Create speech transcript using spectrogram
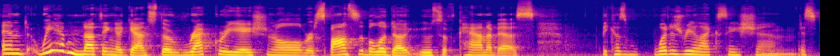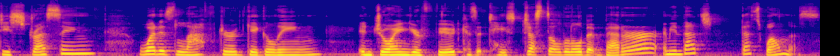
And we have nothing against the recreational, responsible adult use of cannabis because what is relaxation? It's de stressing. What is laughter, giggling, enjoying your food because it tastes just a little bit better? I mean, that's that's wellness.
